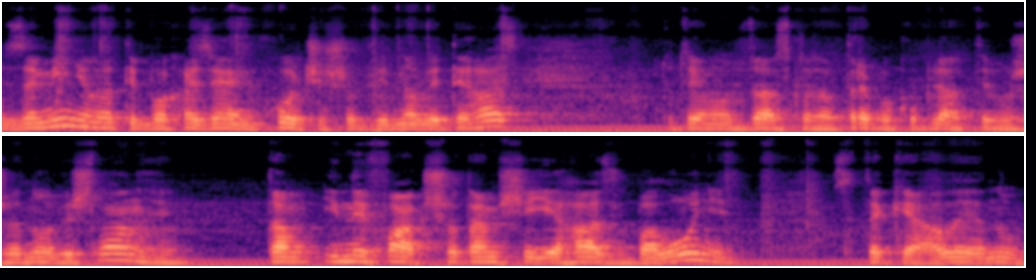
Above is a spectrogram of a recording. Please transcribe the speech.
замінювати, бо хазяїн хоче, щоб відновити газ. Тут я йому зараз сказав, треба купляти вже нові шланги. Там і не факт, що там ще є газ в балоні. Це таке, але ну,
